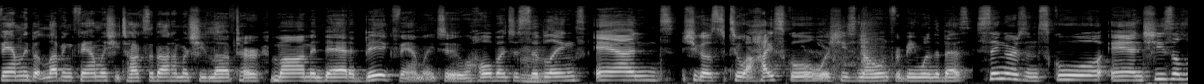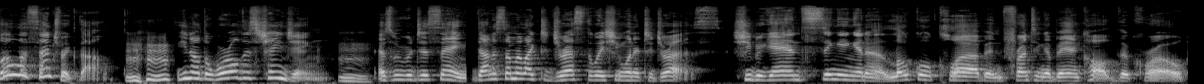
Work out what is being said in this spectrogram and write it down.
family, but loving family. She talks about how much she loved her mom and dad, a big family too, a whole bunch of mm-hmm. siblings. And she goes to a high school where she's known known for being one of the best singers in school. And she's a little eccentric though. Mm-hmm. You know, the world is changing. Mm. As we were just saying, Donna Summer liked to dress the way she wanted to dress. She began singing in a local club and fronting a band called The Crow,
